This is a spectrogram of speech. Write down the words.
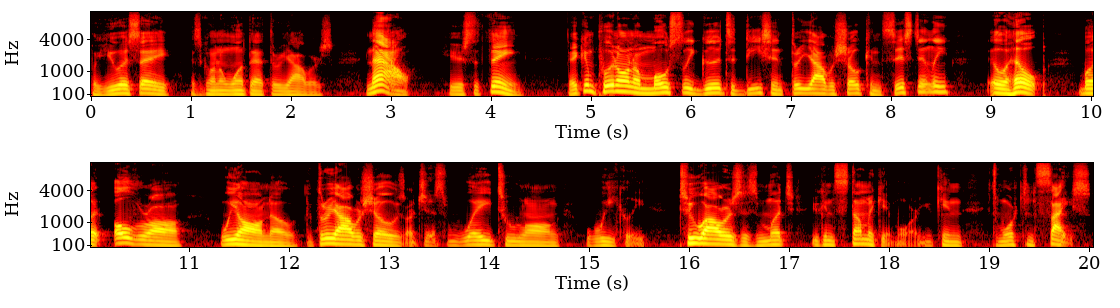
but USA is gonna want that three hours. Now, here's the thing: they can put on a mostly good to decent three hour show consistently. It'll help, but overall, we all know the three hour shows are just way too long weekly. Two hours is much you can stomach it more. You can it's more concise.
